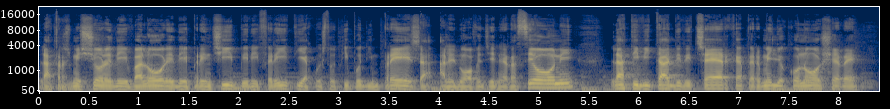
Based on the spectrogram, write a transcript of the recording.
La trasmissione dei valori e dei principi riferiti a questo tipo di impresa alle nuove generazioni, l'attività di ricerca per meglio conoscere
